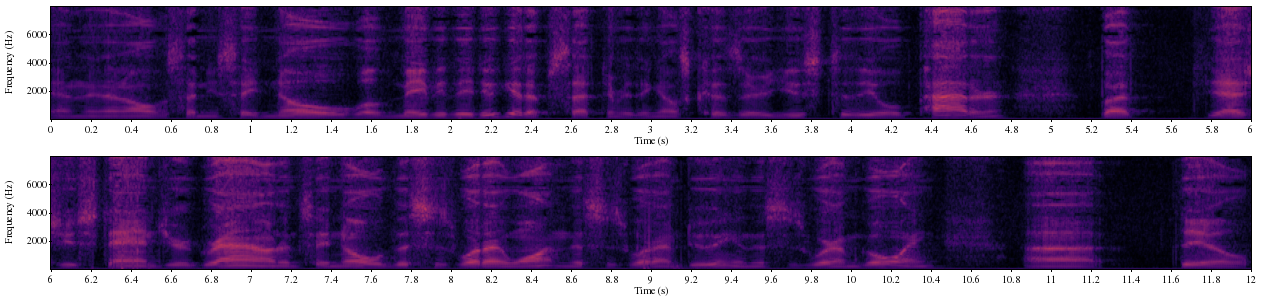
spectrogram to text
and then all of a sudden you say no. Well, maybe they do get upset and everything else because they're used to the old pattern. But as you stand your ground and say no, this is what I want and this is what I'm doing and this is where I'm going, uh, they'll,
